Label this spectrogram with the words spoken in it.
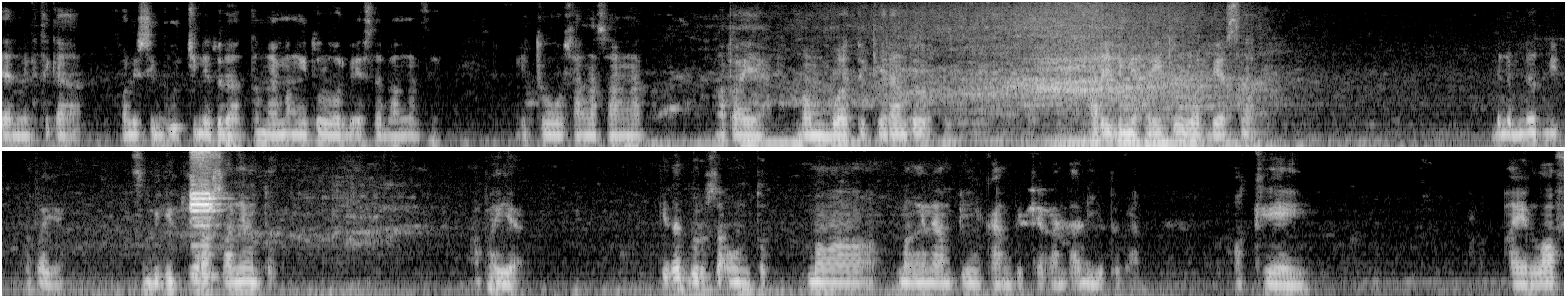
Dan ketika kondisi bucin itu datang memang itu luar biasa banget sih. Itu sangat-sangat apa ya membuat pikiran tuh hari demi hari itu luar biasa. Benar-benar di apa ya sebegitu rasanya untuk apa ya kita berusaha untuk mengenyampingkan pikiran tadi itu kan. Oke okay, I love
